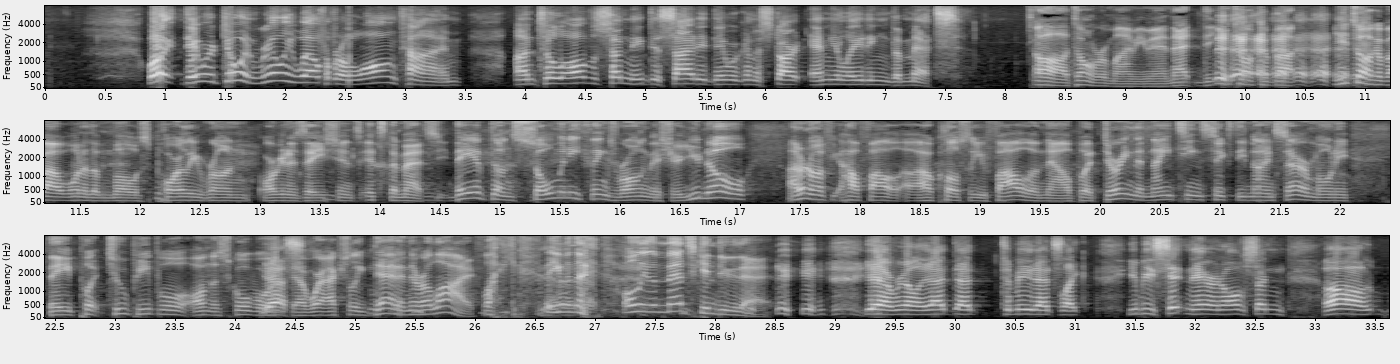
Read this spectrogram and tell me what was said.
Well, they were doing really well for a long time until all of a sudden they decided they were going to start emulating the Mets. Oh, don't remind me, man. That you talk about you talk about one of the most poorly run organizations. It's the Mets. They have done so many things wrong this year. You know, I don't know if you, how follow how closely you follow them now, but during the 1969 ceremony, they put two people on the scoreboard yes. that were actually dead and they're alive. Like even the, only the Mets can do that. yeah, really. That that to me, that's like you'd be sitting there and all of a sudden, oh,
